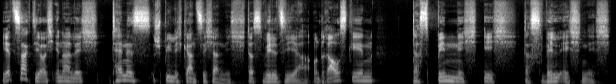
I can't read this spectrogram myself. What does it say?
Jetzt sagt ihr euch innerlich, Tennis spiele ich ganz sicher nicht, das will sie ja, und rausgehen das bin nicht ich, das will ich nicht.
